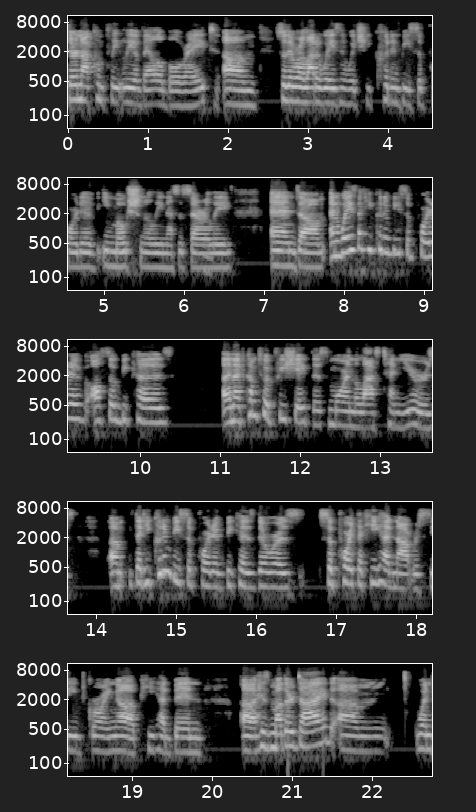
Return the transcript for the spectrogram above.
they're not completely available, right? Um, so there were a lot of ways in which he couldn't be supportive emotionally necessarily, and um, and ways that he couldn't be supportive also because, and I've come to appreciate this more in the last ten years, um, that he couldn't be supportive because there was support that he had not received growing up. He had been, uh, his mother died um, when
